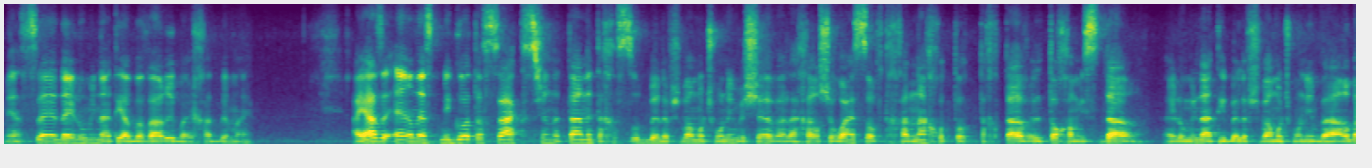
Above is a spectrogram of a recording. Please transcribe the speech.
מייסד האילומינטי הבווארי ב-1 במאי. היה זה ארנסט מגותה סאקס שנתן את החסות ב-1787 לאחר שווייסהופט חנך אותו תחתיו אל תוך המסדר האילומינטי ב-1784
